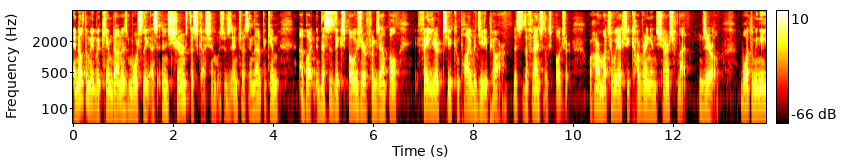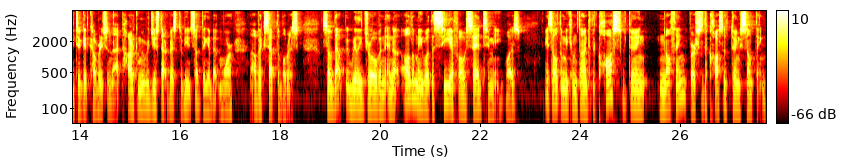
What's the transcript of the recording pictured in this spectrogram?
And ultimately, what came down is mostly as an insurance discussion, which was interesting. That it became about this is the exposure, for example, failure to comply with GDPR. This is the financial exposure. Or how much are we actually covering insurance from that? Zero. What do we need to get coverage from that? How can we reduce that risk to be something a bit more of acceptable risk? So that really drove, and, and ultimately, what the CFO said to me was, it ultimately comes down to the cost of doing nothing versus the cost of doing something.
